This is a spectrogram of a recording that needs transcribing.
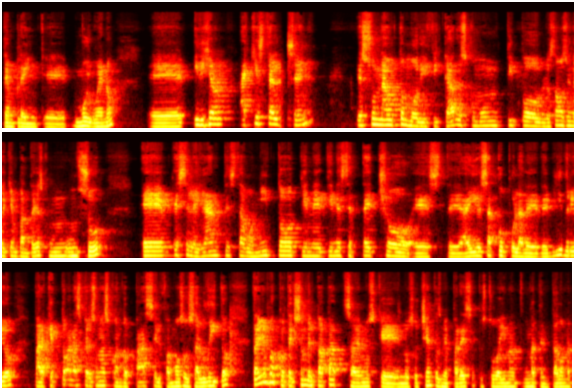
temple muy bueno. Eh, y dijeron, aquí está el diseño, es un auto modificado, es como un tipo, lo estamos viendo aquí en pantalla, es como un, un. Eh, es elegante, está bonito, tiene, tiene ese techo, este, ahí esa cúpula de, de, vidrio para que todas las personas cuando pase el famoso saludito, también por protección del Papa, sabemos que en los ochentas me parece, pues tuvo ahí un atentado, un,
